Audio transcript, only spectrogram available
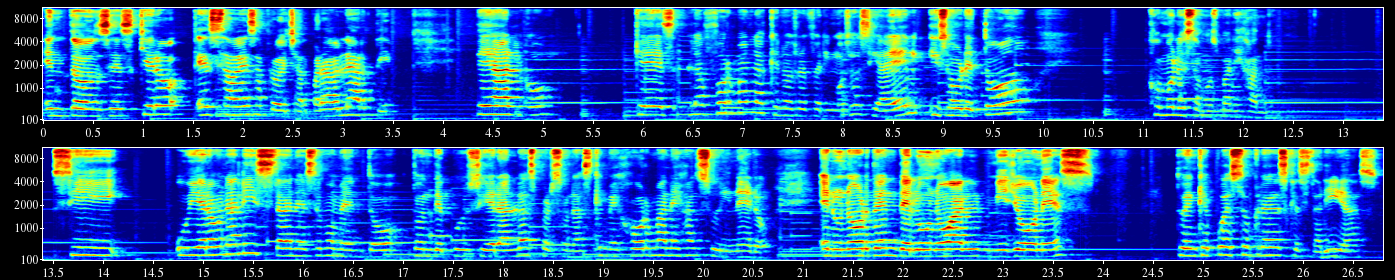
Entonces quiero esta vez aprovechar para hablarte de algo que es la forma en la que nos referimos hacia él y sobre todo cómo lo estamos manejando. Si hubiera una lista en ese momento donde pusieran las personas que mejor manejan su dinero en un orden del 1 al millones, ¿tú en qué puesto crees que estarías?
